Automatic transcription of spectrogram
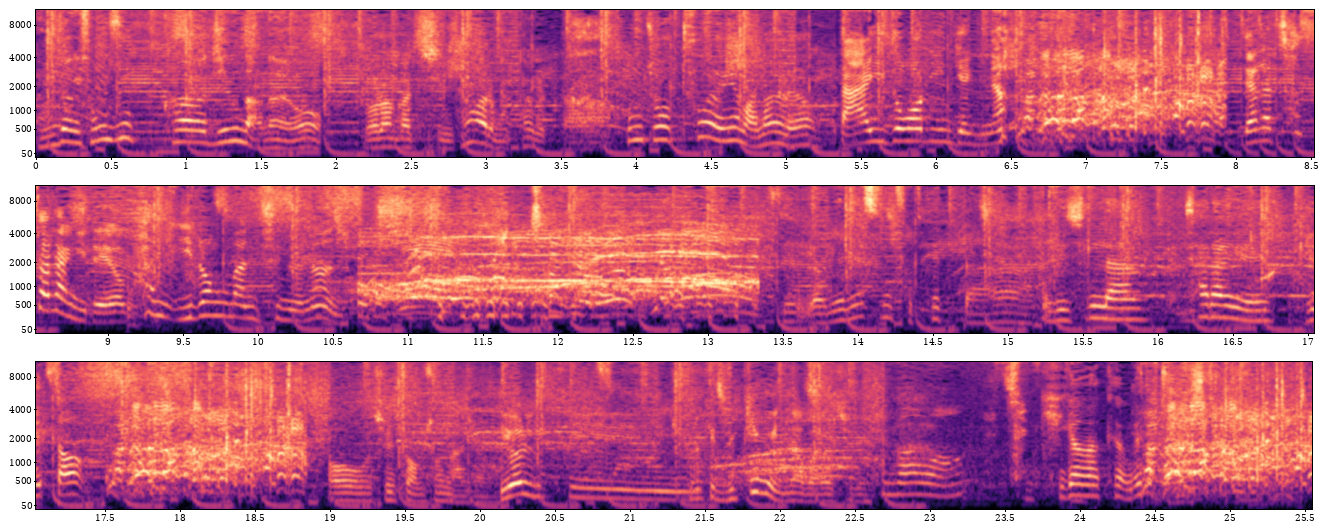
굉장히 성숙하지는 않아요. 너랑 같이 생활을 못하겠다. 그럼 저 투어에 안 할래요. 나이도 어린 게 그냥. 내가 첫사랑이래요. 한 1억만 주면은 연애를 했으면 좋겠다. 우리 신랑 사랑해. 개떡. 어우, 질투 엄청나죠. 리얼리티 그렇게 느끼고 있나 봐요, 지금. 고마워. 참 기가 막혀.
